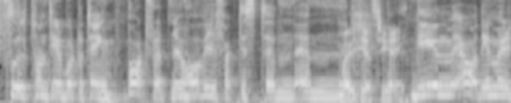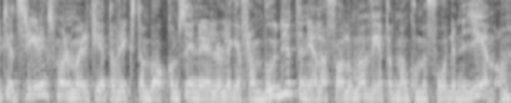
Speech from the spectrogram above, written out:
fullt hanterbart och tänkbart för att nu har vi ju faktiskt en... en majoritetsregering. Det är en, ja, det är en majoritetsregering som har en majoritet av riksdagen bakom sig när det gäller att lägga fram budgeten i alla fall och man vet att man kommer få den igenom.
